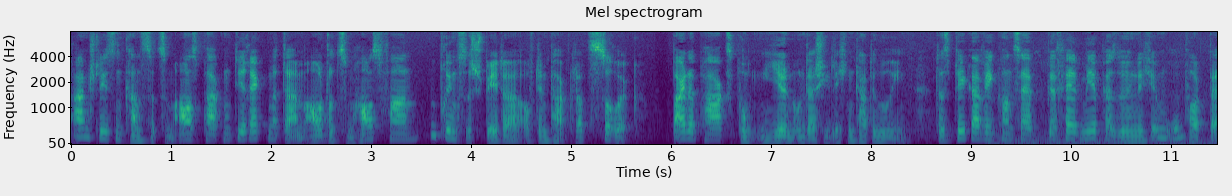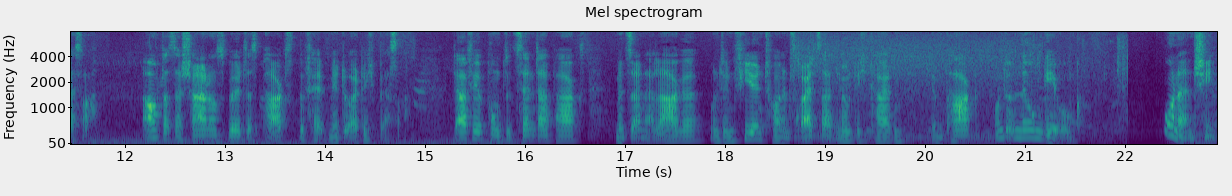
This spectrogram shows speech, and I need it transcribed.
Anschließend kannst du zum Auspacken direkt mit deinem Auto zum Haus fahren und bringst es später auf den Parkplatz zurück. Beide Parks punkten hier in unterschiedlichen Kategorien. Das Pkw-Konzept gefällt mir persönlich im Ruhrpott besser. Auch das Erscheinungsbild des Parks gefällt mir deutlich besser. Dafür punktet Center Parks mit seiner Lage und den vielen tollen Freizeitmöglichkeiten im Park und in der Umgebung. Unentschieden.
